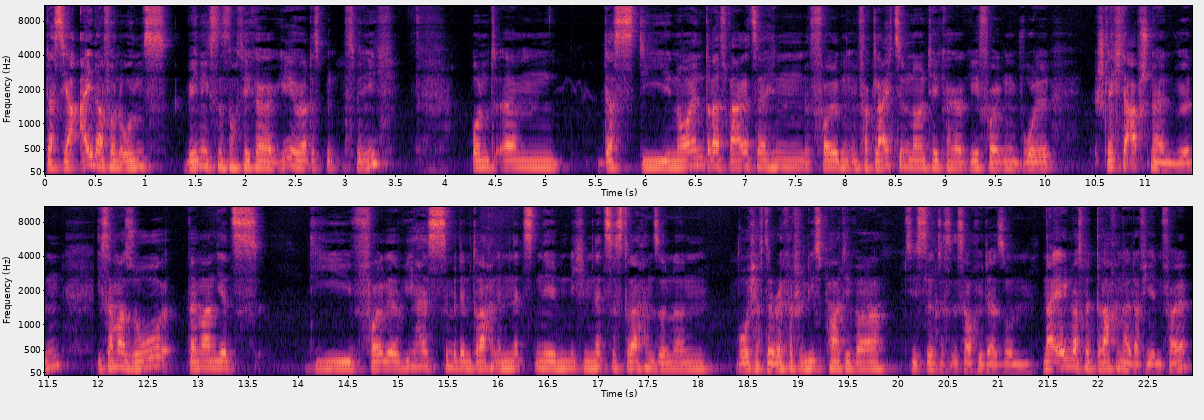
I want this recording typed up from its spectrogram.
dass ja einer von uns wenigstens noch TKKG hört, das bin, das bin ich. Und ähm, dass die neuen drei Fragezeichen-Folgen im Vergleich zu den neuen TKKG-Folgen wohl schlechter abschneiden würden. Ich sag mal so, wenn man jetzt die Folge, wie heißt sie mit dem Drachen im Netz, nee, nicht im Netz des Drachen, sondern wo ich auf der Record Release Party war, siehst du, das ist auch wieder so ein, na, irgendwas mit Drachen halt auf jeden Fall.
